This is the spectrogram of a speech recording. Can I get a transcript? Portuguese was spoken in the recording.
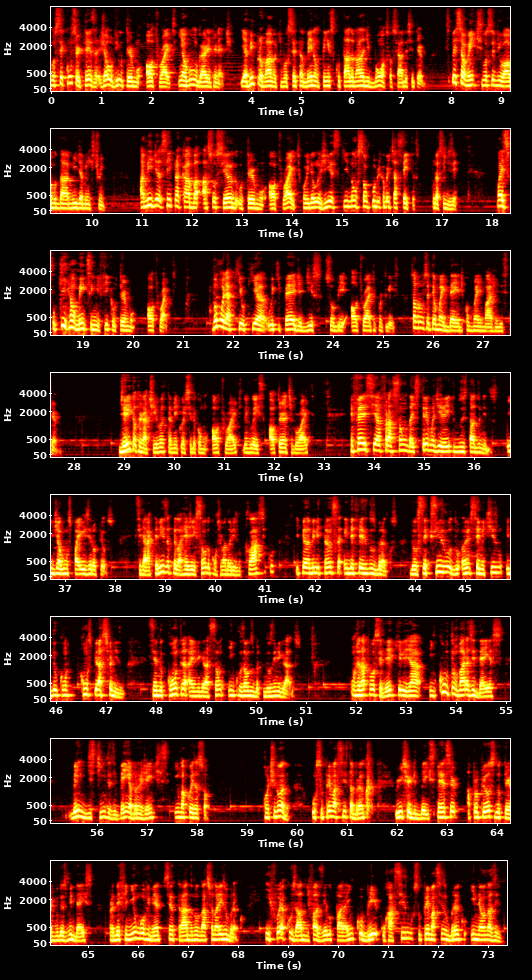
Você com certeza já ouviu o termo alt-right em algum lugar da internet, e é bem provável que você também não tenha escutado nada de bom associado a esse termo, especialmente se você viu algo da mídia mainstream. A mídia sempre acaba associando o termo alt-right com ideologias que não são publicamente aceitas, por assim dizer. Mas o que realmente significa o termo alt-right? Vamos olhar aqui o que a Wikipedia diz sobre alt-right em português, só para você ter uma ideia de como é a imagem desse termo. Direita alternativa, também conhecida como alt-right, do inglês alternative right, refere-se à fração da extrema-direita dos Estados Unidos e de alguns países europeus, que se caracteriza pela rejeição do conservadorismo clássico e pela militância em defesa dos brancos, do sexismo, do antissemitismo e do conspiracionismo, sendo contra a imigração e inclusão dos, dos imigrados. Bom, já dá para você ver que eles já incultam várias ideias bem distintas e bem abrangentes em uma coisa só. Continuando, o supremacista branco Richard B. Spencer apropriou-se do termo em 2010 para definir um movimento centrado no nacionalismo branco e foi acusado de fazê-lo para encobrir o racismo, supremacismo branco e neonazismo.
